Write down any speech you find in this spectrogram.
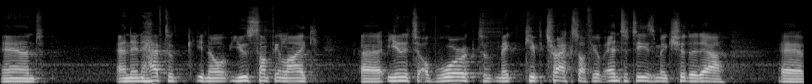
And, and then have to you know, use something like uh, unit of work to make, keep tracks of your entities, make sure that they are uh,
